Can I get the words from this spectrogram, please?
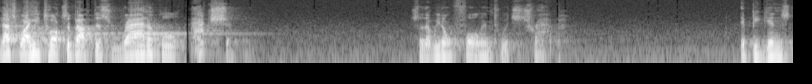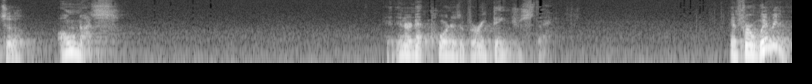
And that's why he talks about this radical action so that we don't fall into its trap. It begins to own us. And internet porn is a very dangerous thing. And for women,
